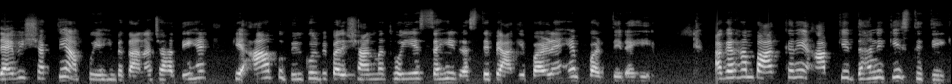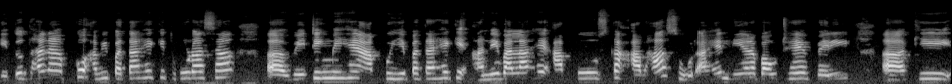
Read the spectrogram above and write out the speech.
दैवी शक्ति आपको यही बताना चाहते हैं कि आप बिल्कुल भी परेशान मत होइए, सही रास्ते पे आगे बढ़ रहे हैं, बढ़ते रहिए। अगर हम बात करें आपके धन की स्थिति की तो धन आपको अभी पता है कि थोड़ा सा वेटिंग में है, आपको ये पता है कि आने वाला है, आपको उसका आभास हो रहा है नियर अबाउट है वेरी कि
